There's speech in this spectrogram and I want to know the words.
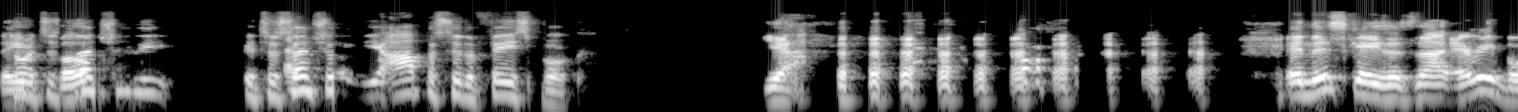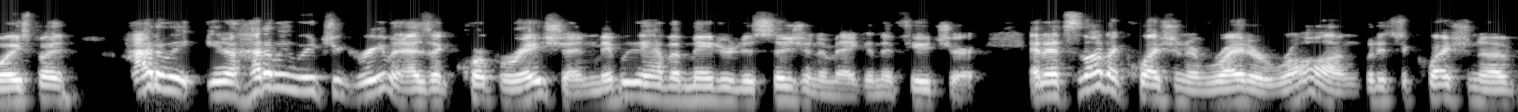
They so it's both, essentially it's essentially the opposite of Facebook. yeah. In this case, it's not every voice, but how do we, you know, how do we reach agreement as a corporation? Maybe we have a major decision to make in the future, and it's not a question of right or wrong, but it's a question of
